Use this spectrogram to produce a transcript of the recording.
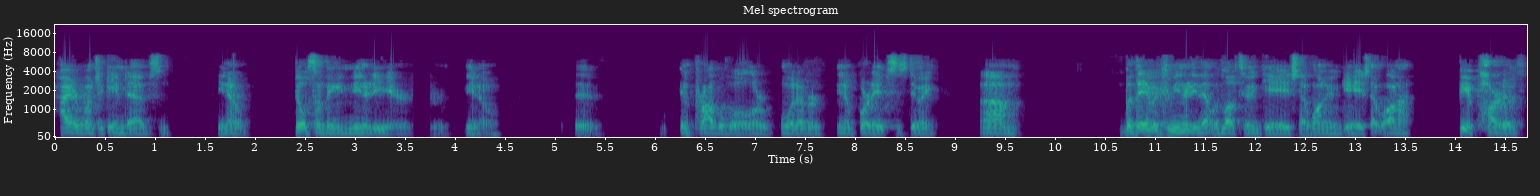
hire a bunch of game devs and, you know, build something in Unity or, you know, the improbable or whatever, you know, Bored Apes is doing. Um, but they have a community that would love to engage, that want to engage, that want to be a part of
